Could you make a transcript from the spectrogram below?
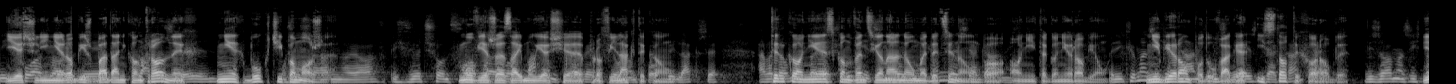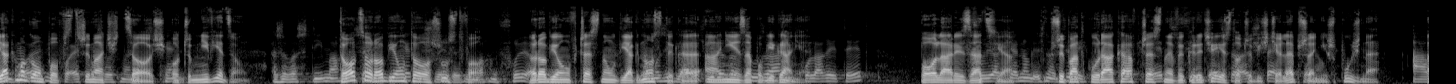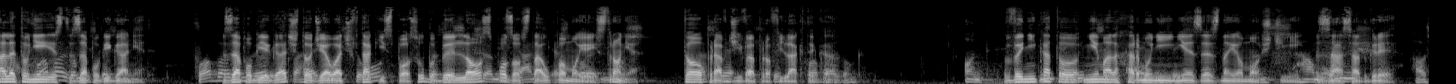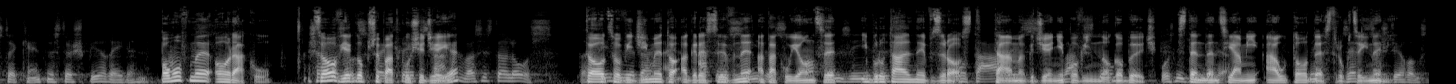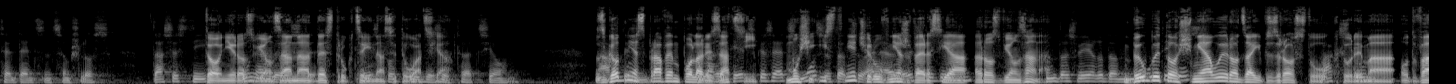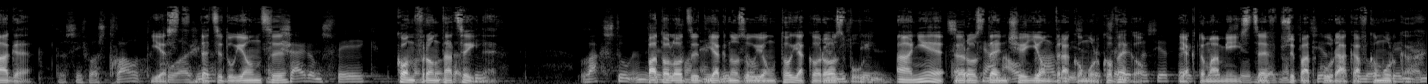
Jeśli nie robisz badań kontrolnych, niech Bóg ci pomoże. Mówię, że zajmuję się profilaktyką, tylko nie z konwencjonalną medycyną, bo oni tego nie robią. Nie biorą pod uwagę istoty choroby. Jak mogą powstrzymać coś, o czym nie wiedzą? To, co robią, to oszustwo. Robią wczesną diagnostykę, a nie zapobieganie. Polaryzacja. W przypadku raka wczesne wykrycie jest oczywiście lepsze niż późne, ale to nie jest zapobieganie. Zapobiegać to działać w taki sposób, by los pozostał po mojej stronie. To prawdziwa profilaktyka. Wynika to niemal harmonijnie ze znajomości zasad gry. Pomówmy o raku. Co w jego przypadku się dzieje? To, co widzimy, to agresywny, atakujący i brutalny wzrost tam, gdzie nie powinno go być, z tendencjami autodestrukcyjnymi. To nierozwiązana, destrukcyjna sytuacja. Zgodnie z prawem polaryzacji musi istnieć również wersja rozwiązana. Byłby to śmiały rodzaj wzrostu, który ma odwagę, jest decydujący, konfrontacyjny. Patolodzy diagnozują to jako rozwój, a nie rozdęcie jądra komórkowego, jak to ma miejsce w przypadku raka w komórkach.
